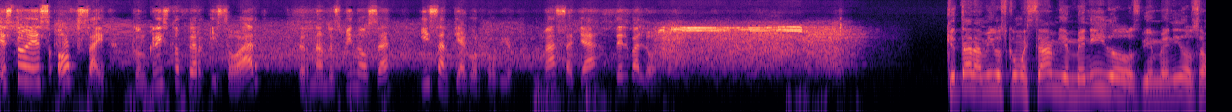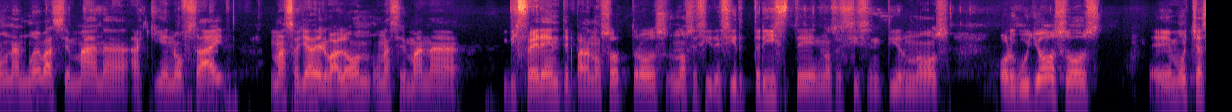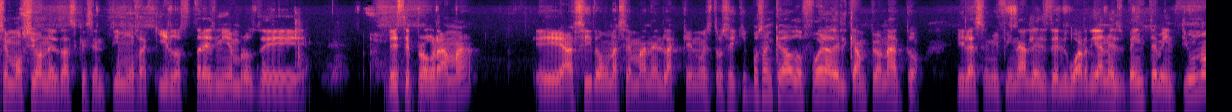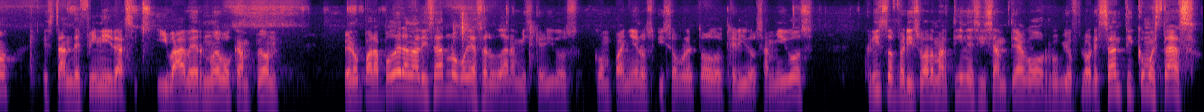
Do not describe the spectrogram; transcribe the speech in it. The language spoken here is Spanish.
Esto es Offside con Christopher Isoar, Fernando Espinosa y Santiago Rubio. Más allá del balón. ¿Qué tal amigos? ¿Cómo están? Bienvenidos, bienvenidos a una nueva semana aquí en Offside, más allá del balón, una semana diferente para nosotros, no sé si decir triste, no sé si sentirnos orgullosos, eh, muchas emociones las que sentimos aquí los tres miembros de, de este programa. Eh, ha sido una semana en la que nuestros equipos han quedado fuera del campeonato y las semifinales del Guardianes 2021 están definidas y va a haber nuevo campeón. Pero para poder analizarlo voy a saludar a mis queridos compañeros y sobre todo queridos amigos, Christopher Isuar Martínez y Santiago Rubio Flores. Santi, ¿cómo estás?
